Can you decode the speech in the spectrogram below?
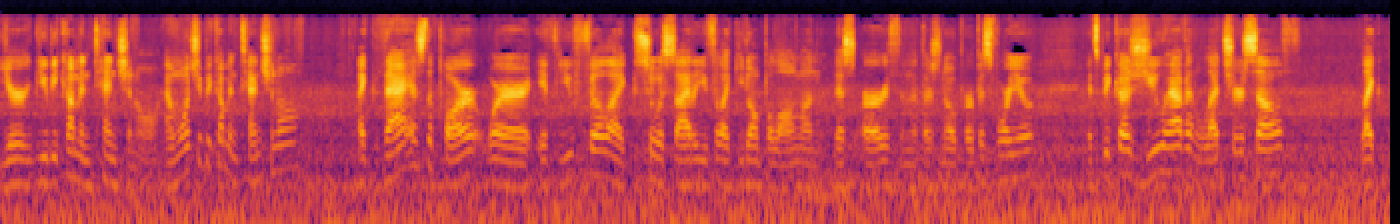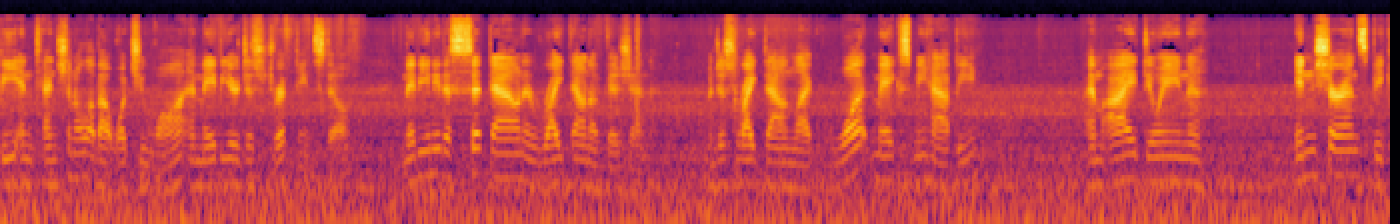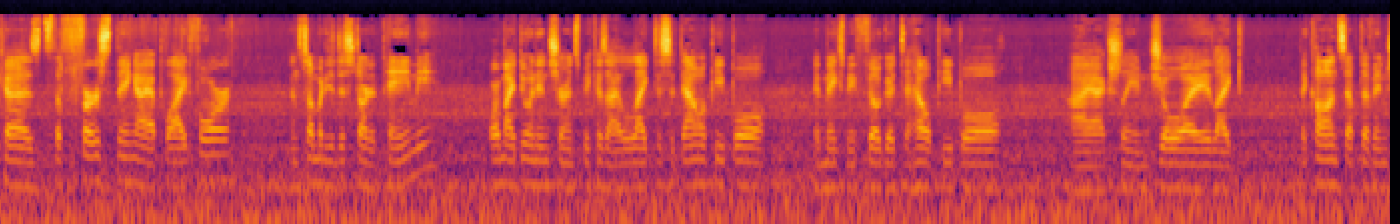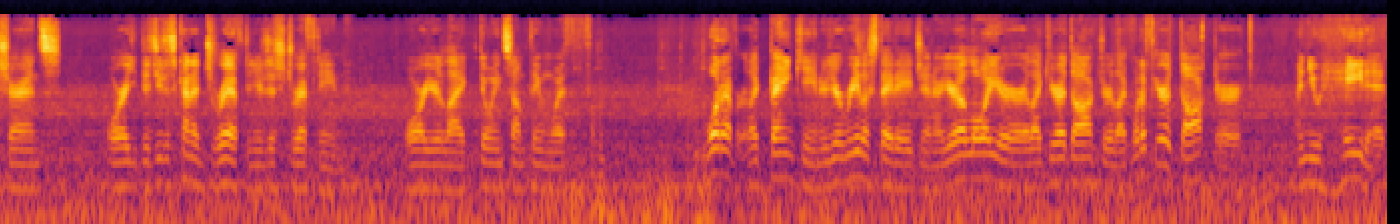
you're you become intentional. And once you become intentional, like that is the part where if you feel like suicidal, you feel like you don't belong on this earth and that there's no purpose for you, it's because you haven't let yourself like be intentional about what you want and maybe you're just drifting still. Maybe you need to sit down and write down a vision and just write down like what makes me happy? Am I doing insurance because it's the first thing I applied for and somebody just started paying me? Or am I doing insurance because I like to sit down with people? It makes me feel good to help people. I actually enjoy like the concept of insurance. Or did you just kind of drift and you're just drifting? Or you're like doing something with whatever, like banking, or you're a real estate agent, or you're a lawyer, or like you're a doctor. Like, what if you're a doctor and you hate it,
